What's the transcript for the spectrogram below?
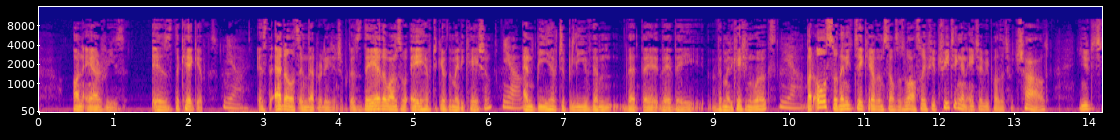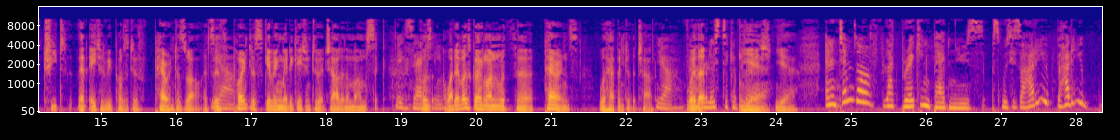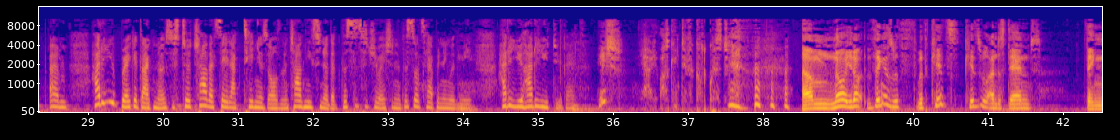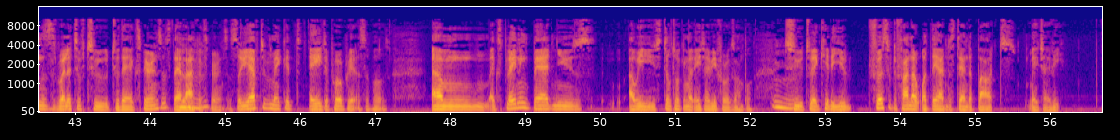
on ARVs is the caregivers. Yeah. It's the adults in that relationship because they are the ones who A have to give the medication. Yeah. And B have to believe them that they, they, they, the medication works. Yeah. But also they need to take care of themselves as well. So if you're treating an HIV positive child, you need to treat that HIV positive parent as well. It's, Yeah. it's pointless giving medication to a child and the mom's sick. Exactly. Because whatever's going on with the parents will happen to the child. Yeah, the holistic approach. Yeah, yeah. And in terms of like breaking bad news, Smoothie, so how do you how do you um how do you break a diagnosis to a child that's say like ten years old and the child needs to know that this is the situation and this is what's happening with me? How do you how do you do that? Ish. Yeah, you're asking difficult questions. um, no, you know, the thing is with, with kids, kids will understand things relative to, to their experiences, their life experiences. So you have to make it age appropriate, I suppose. Um, explaining bad news, are we still talking about HIV, for example, to, to a kid, you first have to find out what they understand about HIV.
